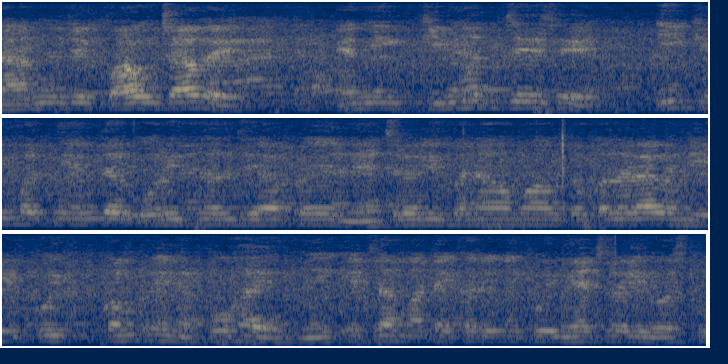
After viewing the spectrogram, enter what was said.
નાનું જે પાઉચ આવે, એની કિંમત જે છે એ કિંમતની અંદર ઓરિજિનલ જે આપણે નેચરલી બનાવવામાં આવતો કલર આવે ને, એ કોઈ કંપનીને પોહાય જ નહીં. એટલા માટે કરીને કોઈ નેચરલી વસ્તુ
